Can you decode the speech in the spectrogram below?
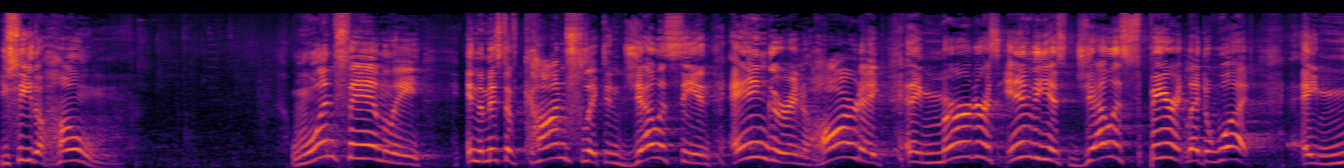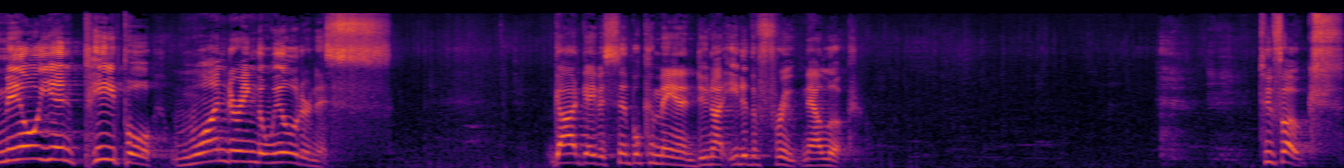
you see the home. One family in the midst of conflict and jealousy and anger and heartache and a murderous, envious, jealous spirit led to what? A million people wandering the wilderness. God gave a simple command do not eat of the fruit. Now look. Two folks.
